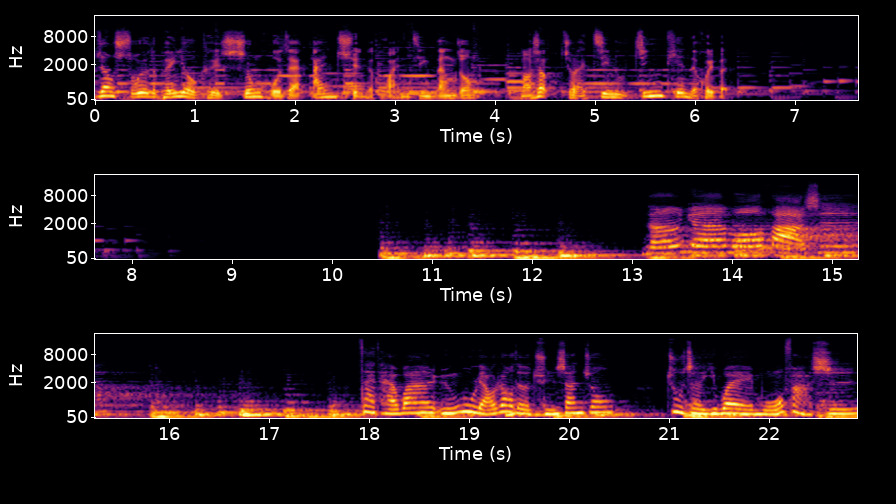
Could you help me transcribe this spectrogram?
让所有的朋友可以生活在安全的环境当中。马上就来进入今天的绘本。台湾云雾缭绕的群山中，住着一位魔法师。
